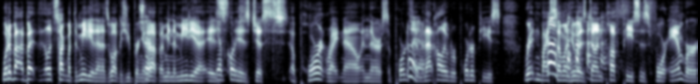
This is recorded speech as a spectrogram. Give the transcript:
What about? But let's talk about the media then as well, because you bring Sure. it up. I mean, the media is course. is just abhorrent right now in their support of Oh, him. yeah. And that Hollywood Reporter piece, written by someone who has done puff pieces for Amber,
